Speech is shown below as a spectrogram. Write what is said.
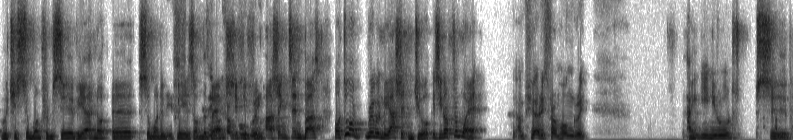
which is someone from Serbia, not uh, someone who is, plays on the bench. If you're from Ashington, Baz. Oh, don't ruin me Ashington joke. Is he not from where? I'm sure he's from Hungary. 19 year old Serb.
